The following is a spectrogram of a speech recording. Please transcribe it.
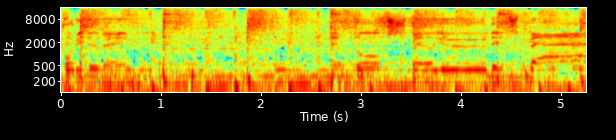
voor iedereen. toch speel je dit spel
